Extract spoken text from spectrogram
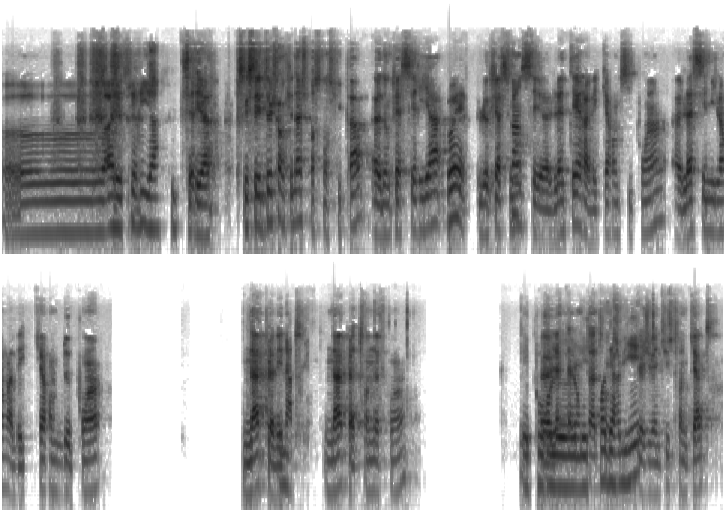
Euh, Allez, Serie A. Serie A. Parce que c'est deux championnats, je pense qu'on ne suit pas. Euh, donc la Serie A, ouais. le classement, c'est euh, l'Inter avec 46 points, euh, l'AC Milan avec 42 points, Naples avec Naples. Naples à 39 points. Et pour Euh, le- les trois 38, derniers, la Juventus 34.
